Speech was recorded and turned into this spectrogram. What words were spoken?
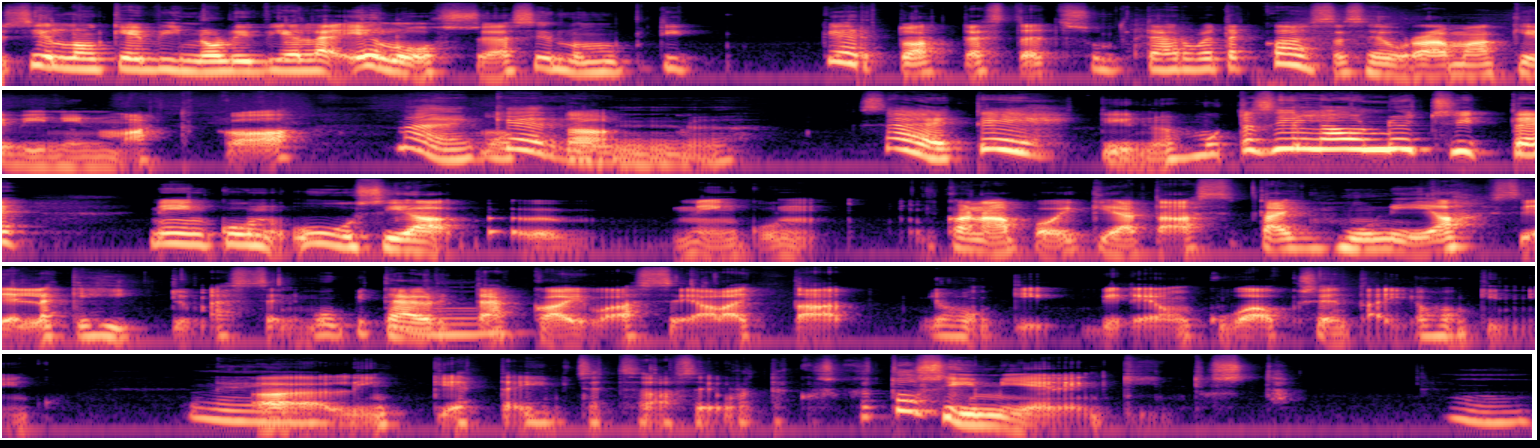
silloin Kevin oli vielä elossa ja silloin mun piti kertoa tästä, että sun pitää ruveta kanssa seuraamaan Kevinin matkaa. Mä en Mutta- kerinnyt. Sä et ehtinyt, mutta sillä on nyt sitten niin kuin uusia niin kuin kananpoikia taas, tai munia siellä kehittymässä, niin mun pitää Mm. yrittää kaivaa se ja laittaa johonkin videon kuvaukseen tai johonkin niin kuin, Niin. ää, linkki, että ihmiset saa seurata, koska tosi mielenkiintoista. Mm.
